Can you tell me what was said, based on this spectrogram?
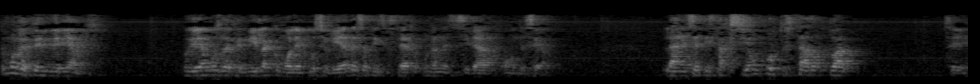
¿cómo lo definiríamos? Podríamos definirla como la imposibilidad de satisfacer una necesidad o un deseo. La insatisfacción por tu estado actual. ¿Sí?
